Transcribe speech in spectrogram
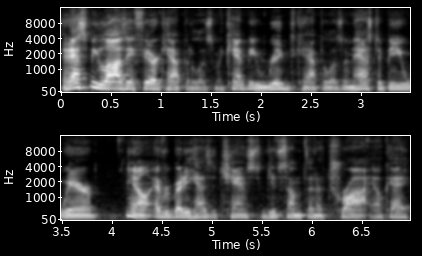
It has to be laissez-faire capitalism. It can't be rigged capitalism. It has to be where you know, everybody has a chance to give something a try, okay?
